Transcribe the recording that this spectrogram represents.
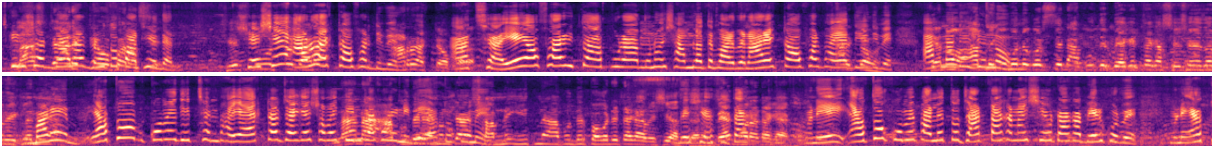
স্ক্রিনশট দেন আর দ্রুত পাঠিয়ে দেন। শেষ আরও একটা অফার দিবেন। আরও একটা offer আচ্ছা এই অফারই তো আপুরা মনে হয় সামলাতে পারবেন। আর একটা অফার ভাইয়া দিয়ে দিবে। আপনাদের জন্য। মনে করছেন আপুদের ব্যাগের টাকা শেষ হয়ে যাবে এগুলো? মানে এত কমে দিচ্ছেন ভাইয়া। একটার জায়গায় সবাই তিনটা করে নিবে এত কমে। সামনে ঈদ না আপুদের পকেটে টাকা বেশি আছে বেশি আছে ব্যাগ টাকা এখন। মানে এই এত কমে পারলে তো যার টাকা নাই সেও টাকা বের করবে। মানে এত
